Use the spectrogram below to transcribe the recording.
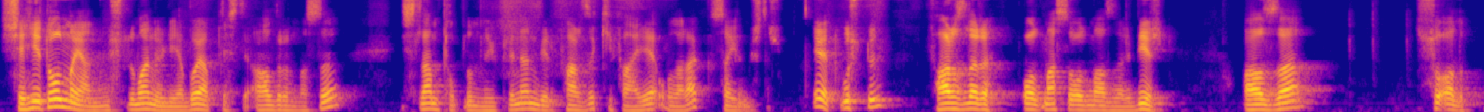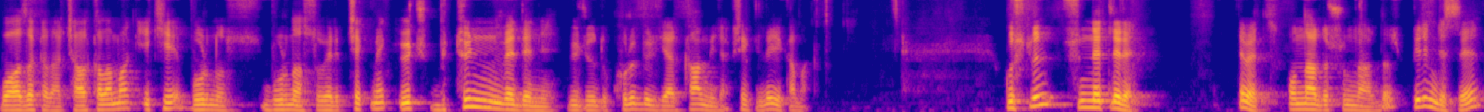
Şehit olmayan Müslüman ölüye bu abdesti aldırılması İslam toplumuna yüklenen bir farz-ı kifaye olarak sayılmıştır. Evet, guslün farzları, olmazsa olmazları. Bir, ağza su alıp boğaza kadar çalkalamak. iki burnu, buruna su verip çekmek. Üç, bütün bedeni, vücudu kuru bir yer kalmayacak şekilde yıkamak. Guslün sünnetleri. Evet, onlar da şunlardır. Birincisi,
